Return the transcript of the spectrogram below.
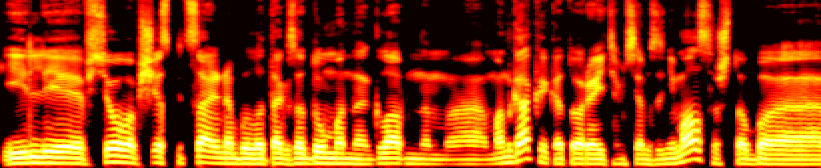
или все вообще специально было так задумано главным э, мангакой, который этим всем занимался, чтобы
